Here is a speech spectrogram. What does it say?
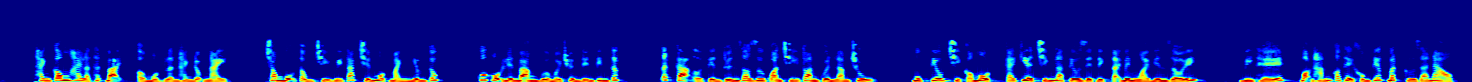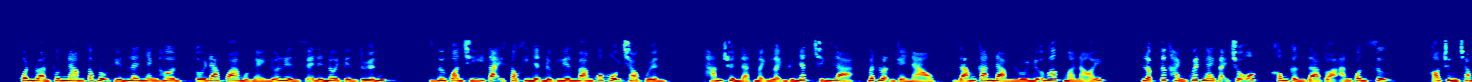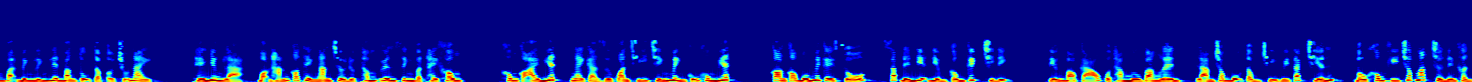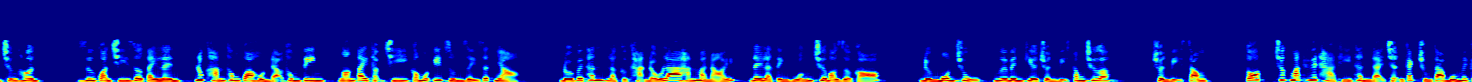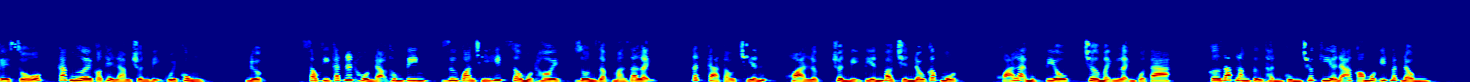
Thành công hay là thất bại, ở một lần hành động này. Trong bộ tổng chỉ huy tác chiến một mảnh nghiêm túc, Quốc hội liên bang vừa mới truyền đến tin tức. Tất cả ở tiền tuyến do dư quan trí toàn quyền làm chủ. Mục tiêu chỉ có một, cái kia chính là tiêu diệt địch tại bên ngoài biên giới. Vì thế, bọn hắn có thể không tiếc bất cứ giá nào. Quân đoàn phương Nam tốc độ tiến lên nhanh hơn, tối đa qua một ngày nữa liền sẽ đến nơi tiền tuyến. Dư quan trí tại sau khi nhận được liên bang quốc hội trao quyền, hắn truyền đạt mệnh lệnh thứ nhất chính là, bất luận kẻ nào, dám can đảm lui nữa bước mà nói. Lập tức hành quyết ngay tại chỗ, không cần ra tòa án quân sự. Có chừng trăm vạn binh lính liên bang tụ tập ở chỗ này. Thế nhưng là, bọn hắn có thể ngăn trở được thâm uyên sinh vật hay không? Không có ai biết, ngay cả dư quan trí chính mình cũng không biết. Còn có 40 cây số, sắp đến địa điểm công kích chỉ định. Tiếng báo cáo của tham mưu vang lên, làm trong bộ tổng chỉ huy tác chiến, bầu không khí chớp mắt trở nên khẩn trương hơn. Dư quan trí giơ tay lên, lúc hắn thông qua hồn đạo thông tin, ngón tay thậm chí có một ít run rẩy rất nhỏ. Đối với thân là cực hạn đấu la hắn mà nói, đây là tình huống chưa bao giờ có. Đường môn chủ, người bên kia chuẩn bị xong chưa? Chuẩn bị xong. Tốt, trước mắt huyết hà thí thần đại trận cách chúng ta 40 cây số, các ngươi có thể làm chuẩn bị cuối cùng. Được. Sau khi cắt đứt hồn đạo thông tin, dư quan trí hít sâu một hơi, dồn dập mà ra lệnh. Tất cả tàu chiến, hỏa lực, chuẩn bị tiến vào chiến đấu cấp 1 khóa lại mục tiêu, chờ mệnh lệnh của ta. Cơ giáp lăng tử thần cùng trước kia đã có một ít bất đồng.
